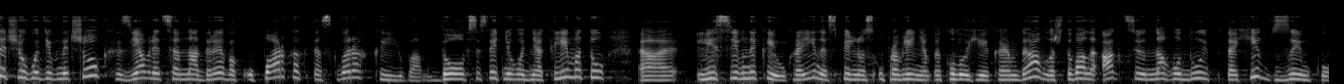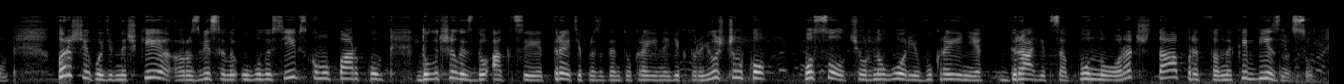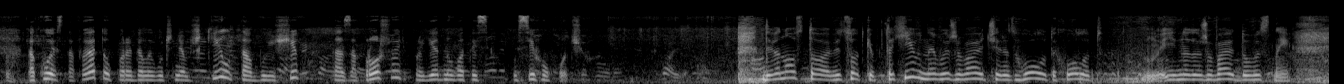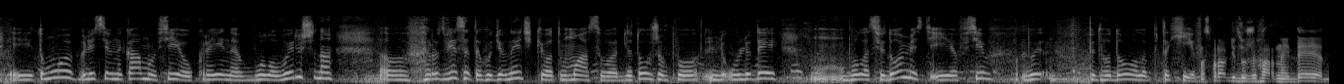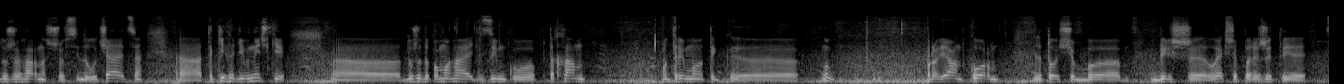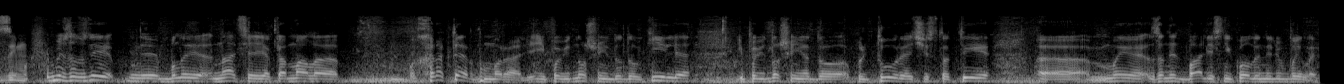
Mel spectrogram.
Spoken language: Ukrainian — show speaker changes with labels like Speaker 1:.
Speaker 1: Тисячу годівничок з'являться на деревах у парках та скверах Києва. До Всесвітнього дня клімату е, лісівники України спільно з управлінням екології КМДА влаштували акцію Нагодуй птахів взимку. Перші годівнички розвісили у Голосіївському парку. Долучились до акції третій президент України Віктор Ющенко, посол Чорногорії в Україні Драгіца Понорач та представники бізнесу. Таку естафету передали учням шкіл та вишів та запрошують приєднуватись усіх охочих.
Speaker 2: 90% птахів не виживають через голод і холод і не доживають до весни. І тому лісівниками всієї України було вирішено е, розвісити годівнички от масово для того, щоб у людей була свідомість і всі підгодовували птахів.
Speaker 3: Насправді дуже гарна ідея, дуже гарно, що всі долучаються. Е, Такі годівнички е, дуже допомагають взимку птахам отримувати ну, провіант, корм для того, щоб е, більш легше пережити зиму.
Speaker 4: Ми завжди е, були нація, яка мала характерну мораль і по відношенню до довкілля, і по відношенню до культури, чистоти. Е, Ми занедбалість ніколи не любили.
